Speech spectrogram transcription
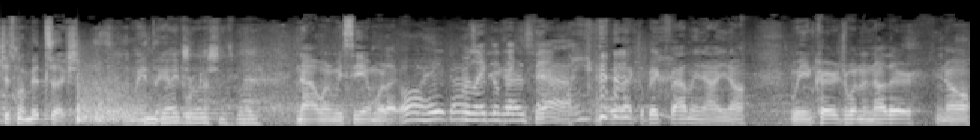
just my midsection is the main thing I need to work on. buddy. Now when we see him, we're like, "Oh, hey guys, We're like a do you big family. Yeah, you know, we're like a big family now. You know, we encourage one another. You know,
